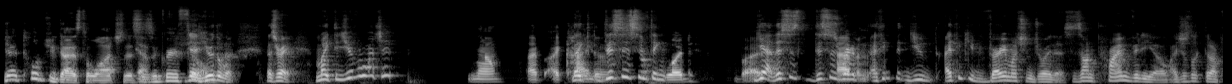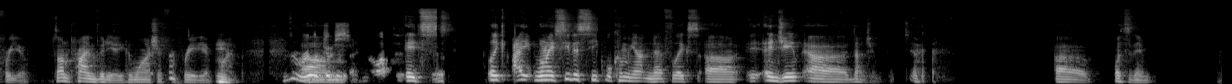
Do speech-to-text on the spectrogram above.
Yeah, I told you guys to watch this. Yeah. It's a great film. Yeah, film. you're the one. That's right. Mike, did you ever watch it? No, I, I kind Like of this is something. would, but yeah, this is this is right. Up. I think that you. I think you'd very much enjoy this. It's on Prime Video. I just looked it up for you. It's on Prime Video. You can watch it for free if you have Hmm. Prime. It's a really Um, good movie. I loved. It's like I when I see the sequel coming out on Netflix. Uh, and James, uh, not James. Uh, what's his name?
